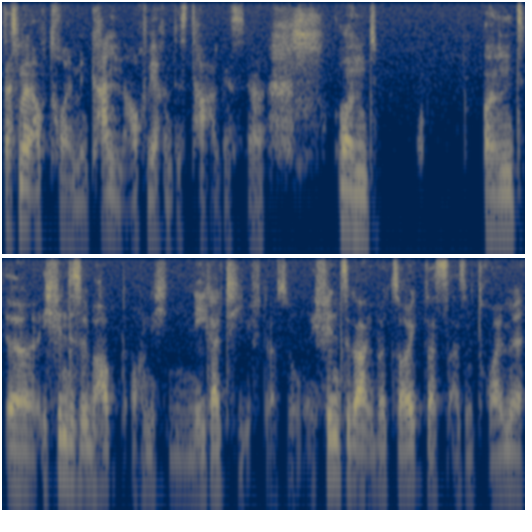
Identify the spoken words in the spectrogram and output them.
dass man auch träumen kann, auch während des Tages. Ja. Und, und äh, ich finde es überhaupt auch nicht negativ. Das so. Ich bin sogar überzeugt, dass also Träume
